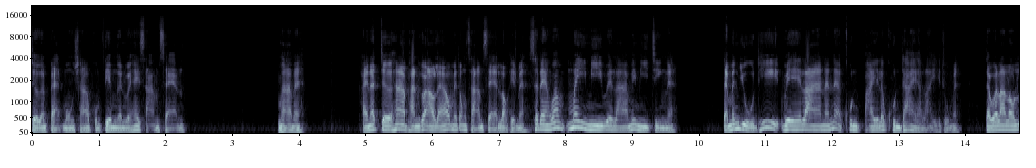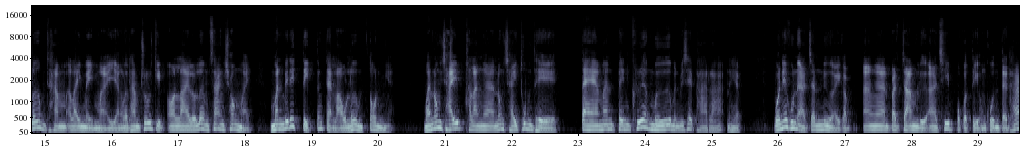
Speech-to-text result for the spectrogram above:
เจอกัน8ปดโมงเช้าผมเตรียมเงินไว้ให้สามแสนมาไหม ใครนัดเจอห้าพันก็เอาแล้วไม่ต้องสามแสนหรอกเห็นไหมแสดงว่าไม่มีเวลาไม่มีจริงนะ แต่มันอยู่ที่เวลานั้นเนี่ยคุณไปแล้วคุณได้อะไรถูกไหมแต่เวลาเราเริ่มทำอะไรใหม่ ๆ อย่างเราทำธุรกิจออนไลน์เราเริ่มสร้างช่องใหม่ มันไม่ได้ติดตั้งแต่เราเริ่มต้นไงมันต้องใช้พลังงานต้องใช้ทุ่มเท แต่มันเป็นเครื่องมือมันไม่ใช่ภาระนะครับวันนี้คุณอาจจะเหนื่อยกับงานประจำหรืออาชีพปกติของคุณ แต่ถ้า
